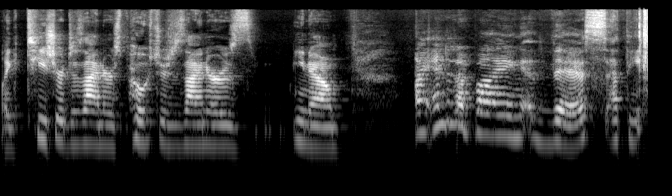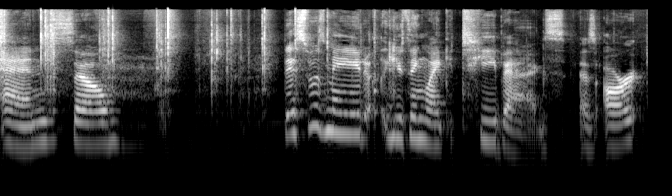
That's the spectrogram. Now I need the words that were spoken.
like t-shirt designers, poster designers, you know. I ended up buying this at the end, so this was made using like tea bags as art.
